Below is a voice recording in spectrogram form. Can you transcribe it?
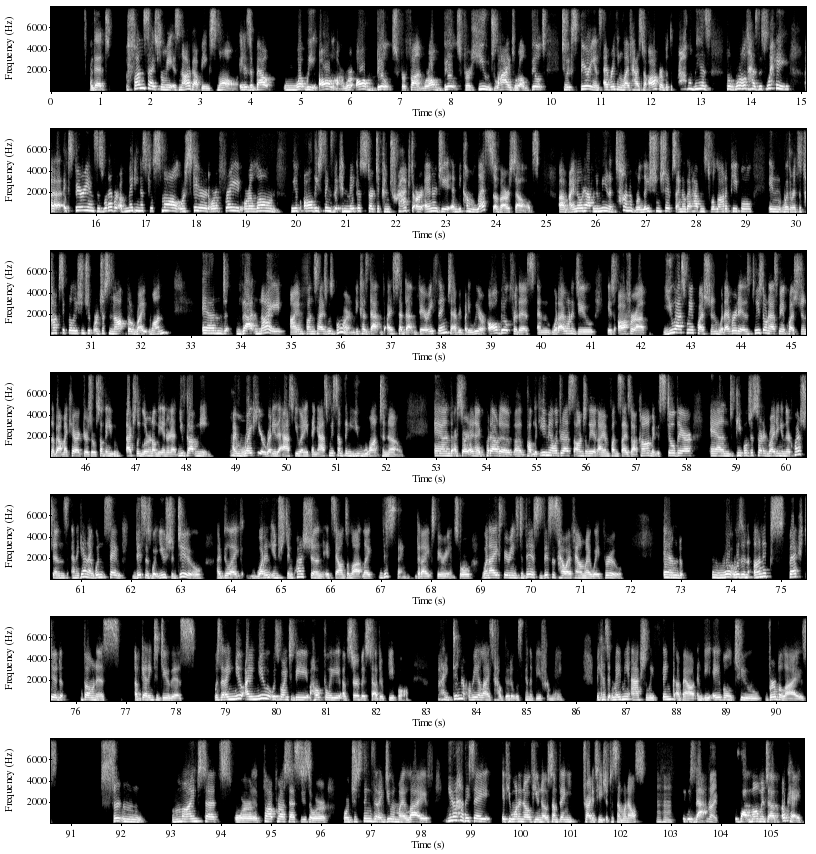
that fun size for me is not about being small. It is about what we all are. We're all built for fun. We're all built for huge lives. We're all built to experience everything life has to offer. But the problem is, the world has this way, uh, experiences, whatever, of making us feel small or scared or afraid or alone. We have all these things that can make us start to contract our energy and become less of ourselves. Um, I know it happened to me in a ton of relationships. I know that happens to a lot of people. in whether it's a toxic relationship or just not the right one. And that night, I am fun size was born because that I said that very thing to everybody. We are all built for this. And what I want to do is offer up you ask me a question, whatever it is. Please don't ask me a question about my characters or something you can actually learn on the internet. You've got me. Mm-hmm. I'm right here ready to ask you anything. Ask me something you want to know. And I started and I put out a, a public email address, Anjali at iamfunsize.com. It is still there. And people just started writing in their questions. And again, I wouldn't say this is what you should do. I'd be like, what an interesting question. It sounds a lot like this thing that I experienced. Or when I experienced this, this is how I found my way through. And what was an unexpected bonus of getting to do this was that I knew I knew it was going to be hopefully of service to other people, I didn't realize how good it was going to be for me because it made me actually think about and be able to verbalize certain mindsets or thought processes or or just things that I do in my life. You know how they say if you want to know if you know something, try to teach it to someone else. Mm-hmm. It was that. Right. It was that moment of, okay,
